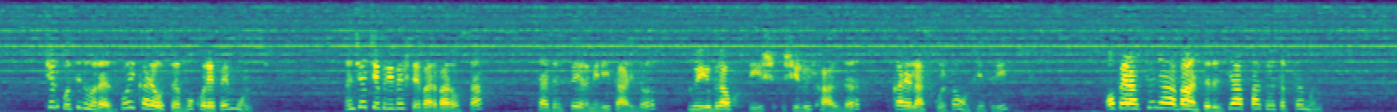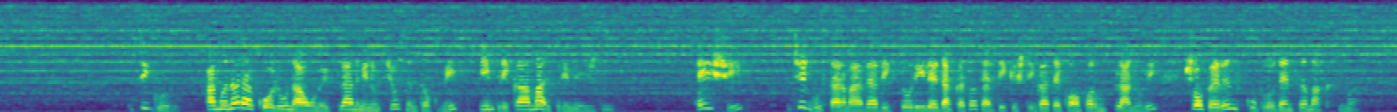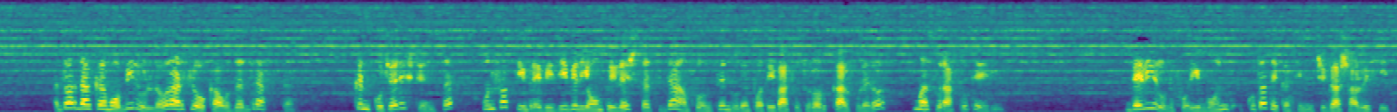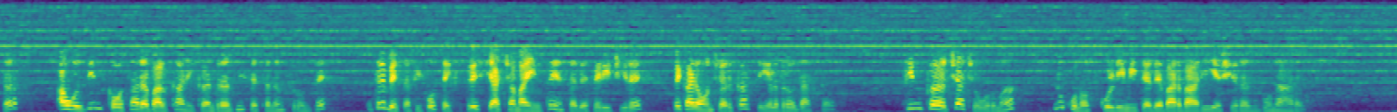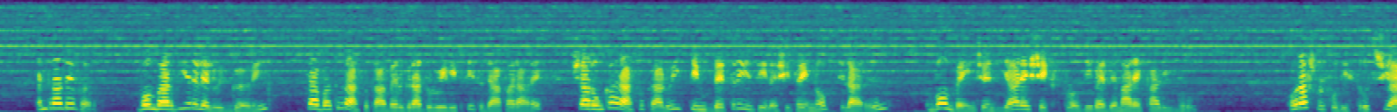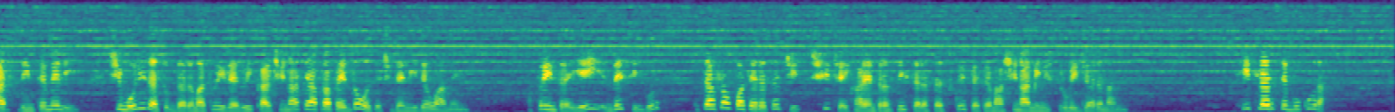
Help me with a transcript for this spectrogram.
cel puțin un război care o să bucure pe mulți. În ceea ce privește Barbarossa, se adresă el militarilor, lui Brauchtisch și lui Halder, care l-ascultau împietrit, operațiunea va întârzia patru săptămâni. Sigur, amânarea cu o lună a unui plan minuțios întocmit implica mari primejdii. Ei și, ce gust ar mai avea victoriile dacă toate ar fi câștigate conform planului și operând cu prudență maximă? Doar dacă mobilul lor ar fi o cauză dreaptă. Când cucerești însă, un fapt imprevizibil e un prilej să-ți dea, înfruntându-l împotriva tuturor calculelor, măsura puterii. Delirul furibund, cu toate că sinucigașa lui Hitler, auzind că o țară balcanică îndrăznise să-l înfrunte, trebuie să fi fost expresia cea mai intensă de fericire pe care o încercase el vreodată, fiindcă ceea ce urmă nu cunoscu limite de barbarie și răzbunare. Într-adevăr, bombardierele lui Göring se abătură asupra Belgradului lipsit de apărare și aruncarea asupra lui timp de trei zile și trei nopți la rând, bombe incendiare și explozive de mare calibru. Orașul fu distrus și ars din temelii și muriră sub dărâmăturile lui calcinate aproape 20.000 de oameni. Printre ei, desigur, se aflau poate rătăciți și cei care îndrăzniseră să scuipe pe mașina ministrului german. Hitler se bucura.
